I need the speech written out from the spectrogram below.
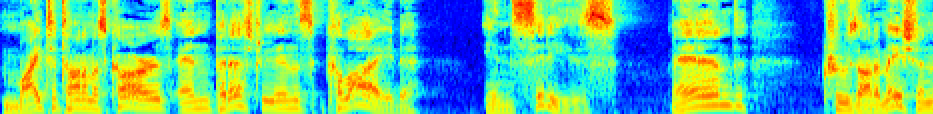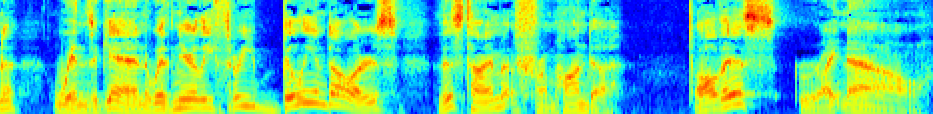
Might autonomous cars and pedestrians collide in cities? And cruise automation wins again with nearly $3 billion, this time from Honda. All this right now.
